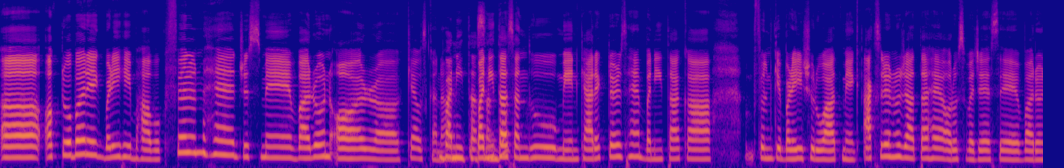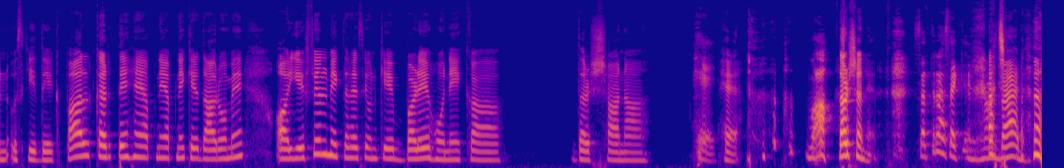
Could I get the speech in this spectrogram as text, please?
अक्टूबर एक बड़ी ही भावुक फ़िल्म है जिसमें वरुण और अ, क्या उसका नाम? बनीता बनीता संधू मेन कैरेक्टर्स हैं। बनीता का फ़िल्म के बड़े ही शुरुआत में एक एक्सीडेंट हो जाता है और उस वजह से वरुण उसकी देखभाल करते हैं अपने अपने किरदारों में और ये फ़िल्म एक तरह से उनके बड़े होने का दर्शाना है। है। वाह। दर्शन है। सत्रह सेकेंड अच्छा।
